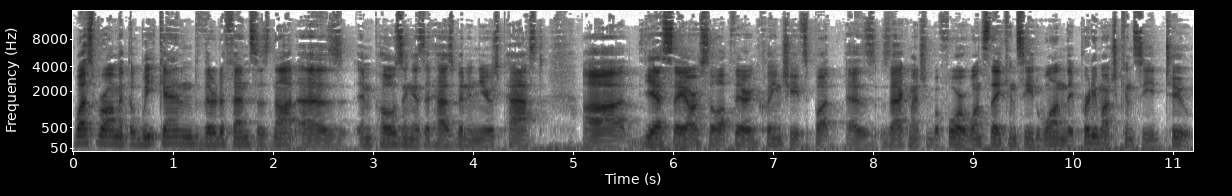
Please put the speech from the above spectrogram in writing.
West Brom at the weekend, their defense is not as imposing as it has been in years past. Uh, yes, they are still up there in clean sheets, but as Zach mentioned before, once they concede one, they pretty much concede two.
